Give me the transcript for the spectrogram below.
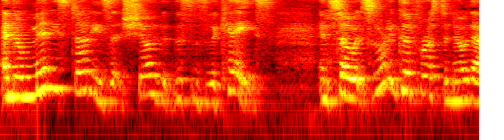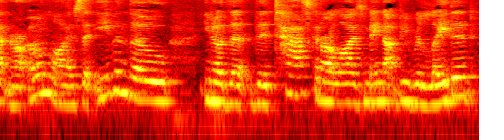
And there are many studies that show that this is the case. And so it's sort of good for us to know that in our own lives that even though, you know, the, the task in our lives may not be related,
